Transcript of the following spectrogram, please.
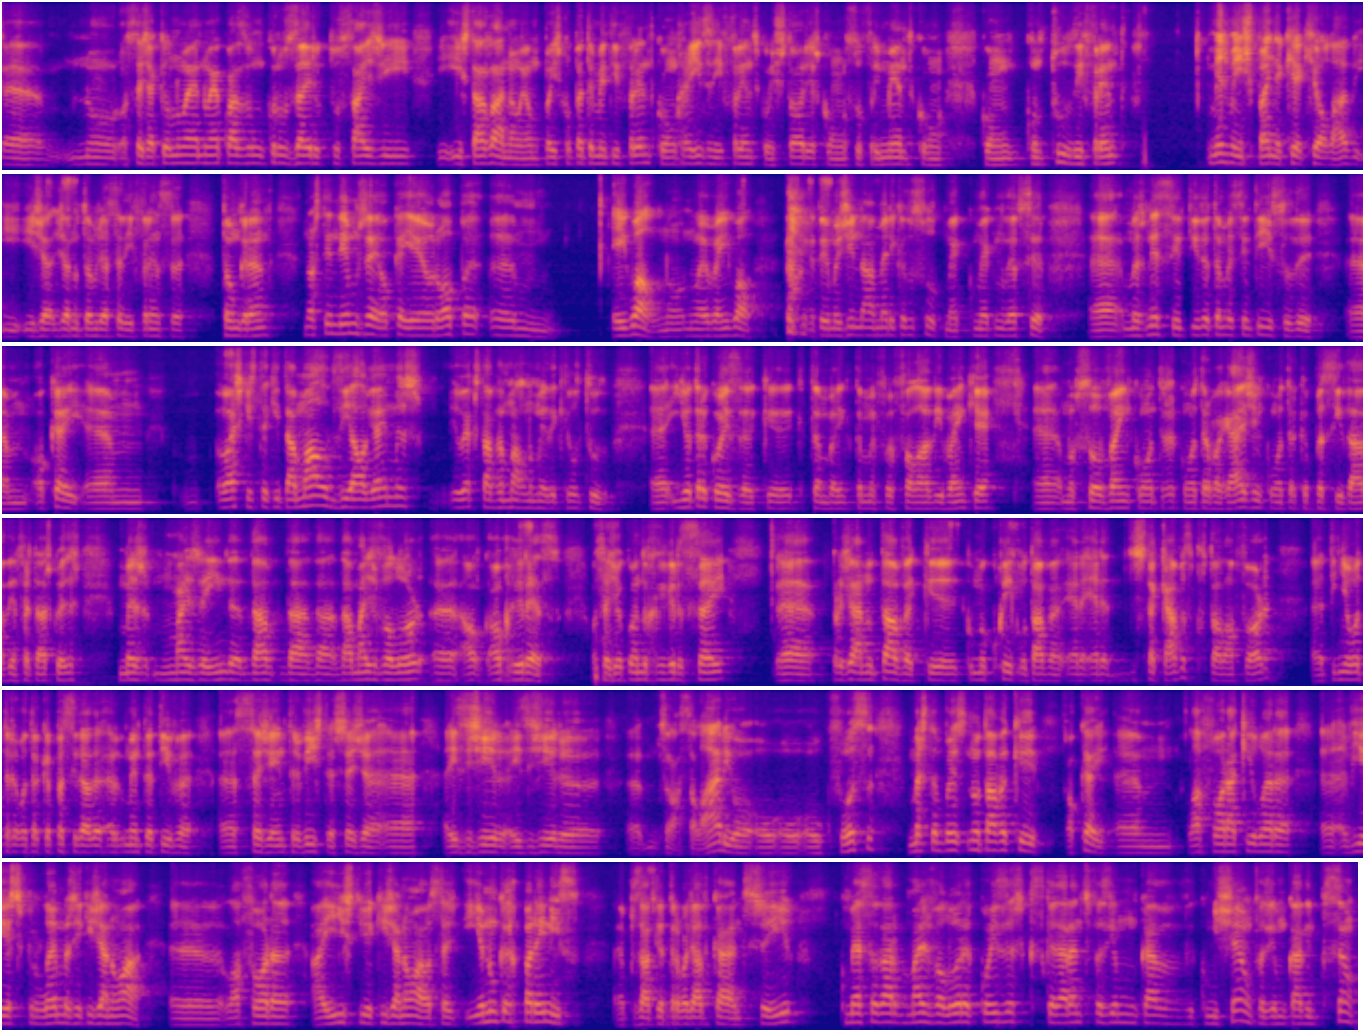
Uh, no, ou seja, aquilo não é, não é quase um cruzeiro que tu sais e, e, e, estás lá, não. É um país completamente diferente, com raízes diferentes, com histórias, com sofrimento, com, com, com tudo diferente. Mesmo em Espanha, que é aqui ao lado, e, e já, já notamos essa diferença tão grande, nós tendemos é, ok, a Europa um, é igual, não, não é bem igual. Então imagino na América do Sul, como é, como é que não deve ser. Uh, mas nesse sentido eu também senti isso de, um, ok, um, eu acho que isto aqui está mal, dizia alguém, mas eu é que estava mal no meio daquilo tudo. Uh, e outra coisa que, que, também, que também foi falado e bem, que é uh, uma pessoa vem com outra, com outra bagagem, com outra capacidade de enfrentar as coisas, mas mais ainda dá, dá, dá, dá mais valor uh, ao, ao, regresso. Ou seja, eu quando regressei, para já notava que, que o meu currículo estava, era, era destacava-se por estar lá fora, Uh, tinha outra, outra capacidade argumentativa, uh, seja em entrevistas, seja uh, a exigir, a exigir lá, salário ou, ou, ou, ou, o que fosse, mas também notava que, ok, um, lá fora aquilo era, havia estes problemas e aqui já não há. lá fora há isto e aqui já não há. Ou seja, e eu nunca reparei nisso, apesar de ter trabalhado cá antes de sair, começo a dar mais valor a coisas que se calhar antes faziam um bocado de comichão, faziam um bocado de impressão.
